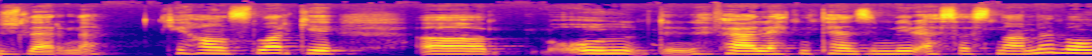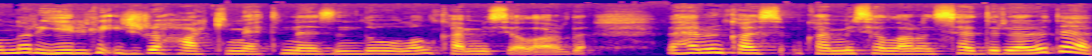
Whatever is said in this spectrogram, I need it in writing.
üzvlərinə ki, hansılar ki, onun fəaliyyətini tənzimləyir əsasnamə və onlar yerli icra hakimiyyəti nəzdində olan komissiyalardır. Və həmin komissiyaların sədrləri də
